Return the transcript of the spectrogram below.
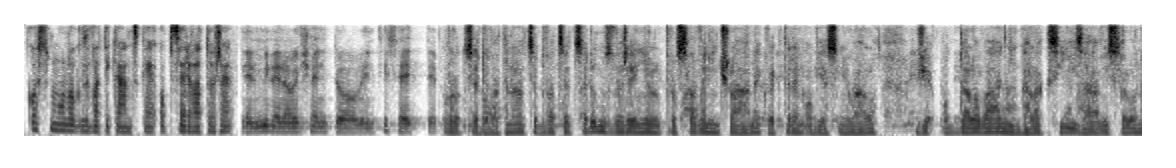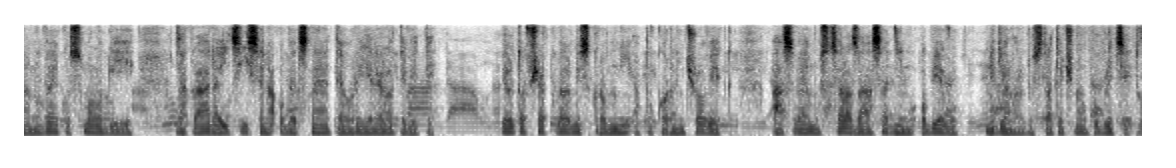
kosmolog z Vatikánské observatoře. V roce 1927 zveřejnil proslavený článek, ve kterém objasňoval, že oddalování galaxií záviselo na nové kosmologii, zakládající se na obecné teorii relativity. Byl to však velmi skromný a pokorný člověk a svému zcela zásadnímu objevu nedělal dostatečnou publicitu.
